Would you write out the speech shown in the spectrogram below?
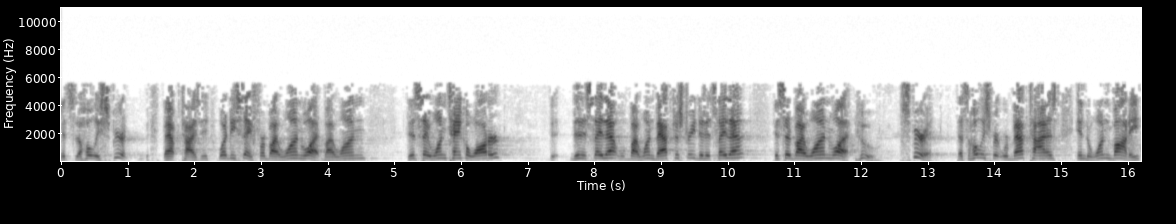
It's the Holy Spirit baptizing. What did he say? For by one what? By one, did it say one tank of water? Did it say that? By one baptistry? Did it say that? It said by one what? Who? Spirit. That's the Holy Spirit. We're baptized into one body,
